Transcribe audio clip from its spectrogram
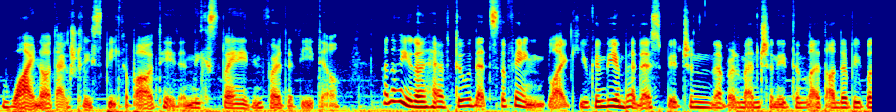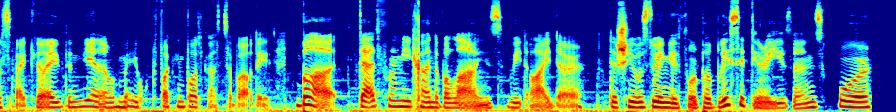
why not actually speak about it and explain it in further detail? I know you don't have to, that's the thing. Like, you can be a badass bitch and never mention it and let other people speculate and, you know, make fucking podcasts about it. But that for me kind of aligns with either that she was doing it for publicity reasons or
